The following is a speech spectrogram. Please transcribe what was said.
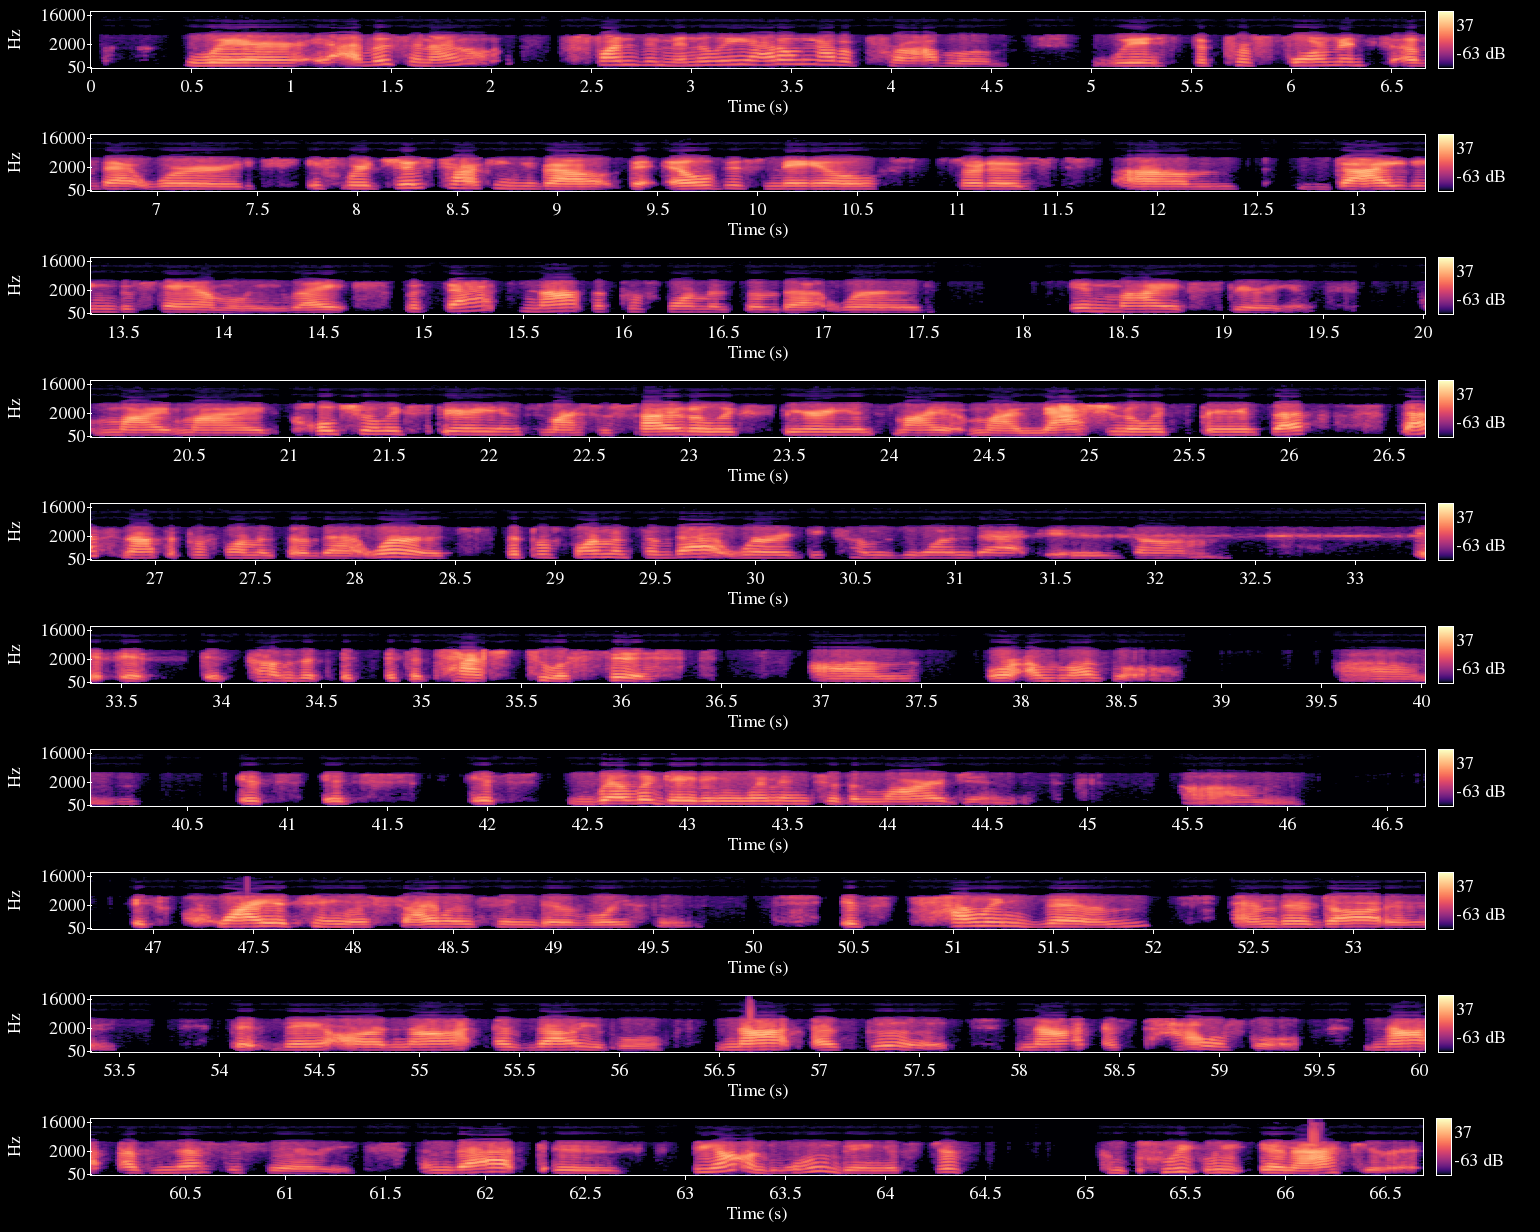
where I listen. I don't fundamentally. I don't have a problem with the performance of that word. If we're just talking about the eldest male sort of um, guiding the family, right? But that's not the performance of that word in my experience my my cultural experience, my societal experience, my my national experience. That's that's not the performance of that word. The performance of that word becomes one that is um, it it it comes it, it, it's attached to a fist um, or a muzzle. Um, it's it's it's relegating women to the margins. Um, it's quieting or silencing their voices. It's telling them and their daughters that they are not as valuable not as good, not as powerful, not as necessary. And that is beyond wounding. It's just completely inaccurate.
